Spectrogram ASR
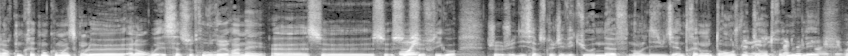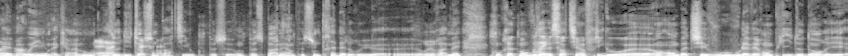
Alors concrètement, comment est-ce qu'on le... Alors ouais, ça se trouve rue Ramet, euh, ce, ce, ce- Oui. ce frigo. Je, je dis ça parce que j'ai vécu au 9 dans le 18e très longtemps, je le Ah, dis entre nous. Les... Ouais, bah oui, bah, carrément, Eh les ouais. auditeurs sont partis, on peut, se, on peut se parler un peu, c'est une très belle rue, euh, rue Ramet. Concrètement, vous Oui. avez sorti un frigo euh, en, en bas de chez vous, vous l'avez rempli de denrées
